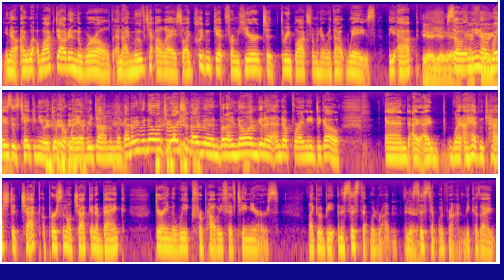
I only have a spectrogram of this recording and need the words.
you know, I w- walked out in the world and I moved to LA, so I couldn't get from here to three blocks from here without Waze, the app. Yeah, yeah, yeah. So and I you know, you. Waze is taking you a different way every time. I'm like, I don't even know what direction I'm in, but I know I'm gonna end up where I need to go. And I, I went. I hadn't cashed a check, a personal check in a bank during the week for probably 15 years. Like it would be an assistant would run, an Yeah. assistant would run because I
